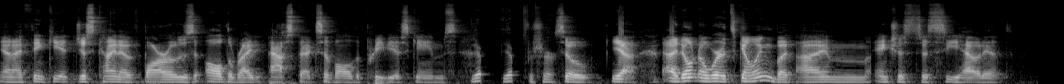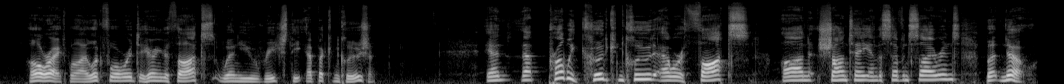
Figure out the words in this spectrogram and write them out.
and I think it just kind of borrows all the right aspects of all the previous games. Yep, yep, for sure. So, yeah, I don't know where it's going, but I'm anxious to see how it ends. All right, well, I look forward to hearing your thoughts when you reach the epic conclusion. And that probably could conclude our thoughts on Shantae and the Seven Sirens, but no.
